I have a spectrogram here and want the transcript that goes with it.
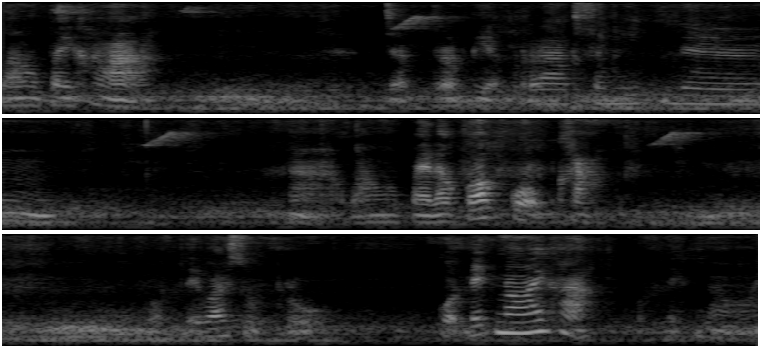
วางไปค่ะ จัดระเบียบรากสักนิดนึง อ่าวางลงไปแล้วก็กบค่ะกบได้ว่าสุปลูกกดเล็กน้อยค่ะ กดเล็กน้อย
